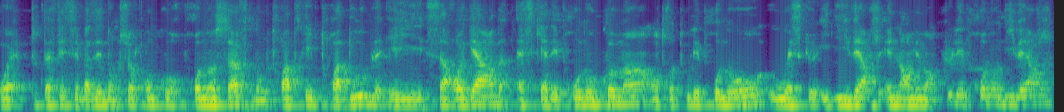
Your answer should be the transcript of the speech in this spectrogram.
Ouais, tout à fait. C'est basé donc sur le concours Pronosoft, donc trois triples, trois doubles, et ça regarde est-ce qu'il y a des pronos communs entre tous les pronos ou est-ce qu'ils divergent énormément? Plus les pronos divergent,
